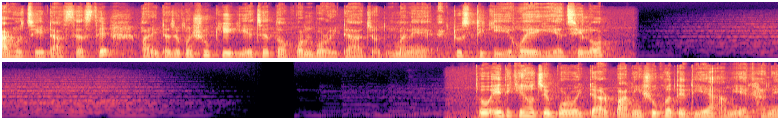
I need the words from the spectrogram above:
আর হচ্ছে এটা আস্তে আস্তে পানিটা যখন শুকিয়ে গিয়েছে তখন বড়ইটা মানে একটু স্টিকি হয়ে গিয়েছিল। তো এদিকে হচ্ছে বড়ইটার পানি শুকোতে দিয়ে আমি এখানে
